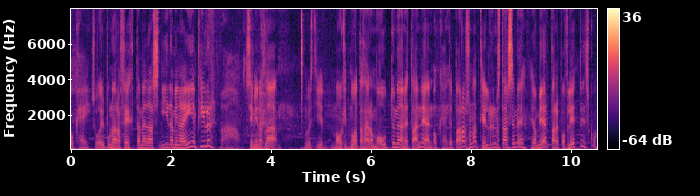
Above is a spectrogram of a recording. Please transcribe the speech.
Ok. Svo er ég búin að vera að fykta með að smíða mína eigin pílur Vá. sem ég náttúrulega, þú veist, ég má ekki nota þær á mótum eða neitt annir en Ok. þetta er bara svona tilruna starfsemi hjá mér, bara upp á flippið sko.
